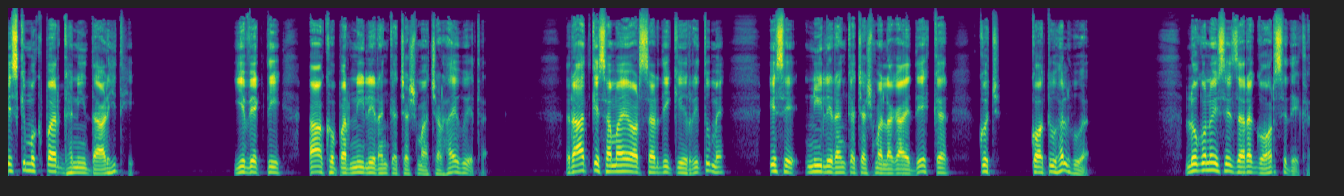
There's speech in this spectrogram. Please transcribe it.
इसके मुख पर घनी दाढ़ी थी। ये व्यक्ति आँखों पर नीले रंग का चश्मा चढ़ाए हुए था। रात के समय और सर्दी की ऋतु में इसे नीले रंग का चश्मा लगाए देखकर कुछ कौतूहल हुआ। लोगों ने इसे जरा गौर से देखा।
